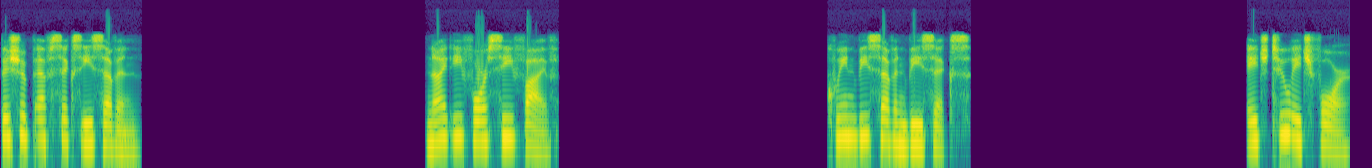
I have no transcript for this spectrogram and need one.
Bishop f6 e7 Knight e4 c5 Queen b7 b6 h2 h4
